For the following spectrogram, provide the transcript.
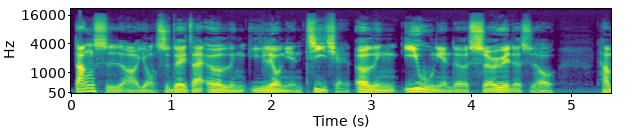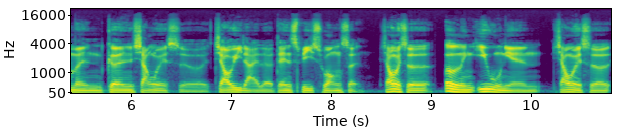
当时啊，勇士队在二零一六年季前，二零一五年的十二月的时候，他们跟响尾蛇交易来了 Dansby Swanson。响尾蛇二零一五年，响尾蛇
